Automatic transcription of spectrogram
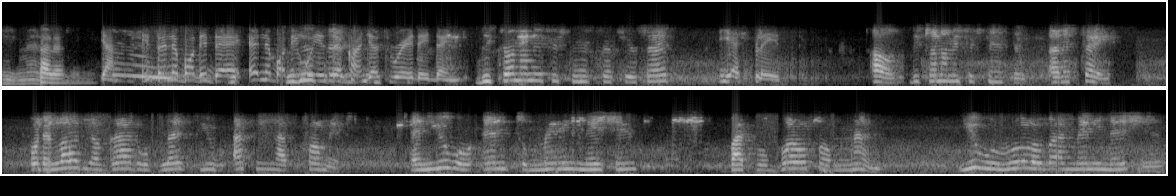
Amen. Hallelujah. Yeah. If anybody there, anybody who is there can just read it then. Deuteronomy 15 6, you said? Yes, please. Oh, Deuteronomy 15 6. And it says, For the Lord your God will bless you as he has promised, and you will end to many nations, but will borrow from none. You will rule over many nations,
